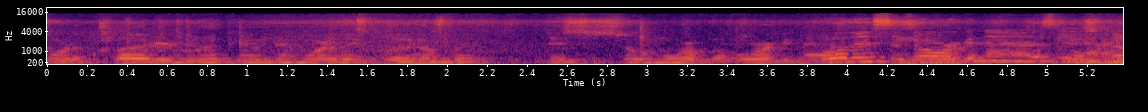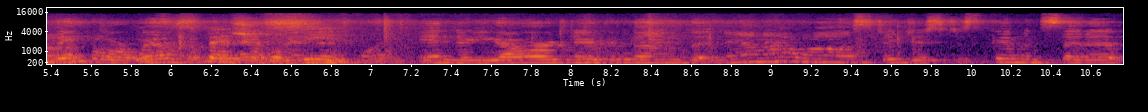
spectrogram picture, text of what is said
sort of cluttered looking and where they put them, but this is sort of more of an organized. Well, this is deal. organized, and Yeah. people are It's a welcome to special have them event one. in, in their yard and everything, but now, in all honesty, just to come and set up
